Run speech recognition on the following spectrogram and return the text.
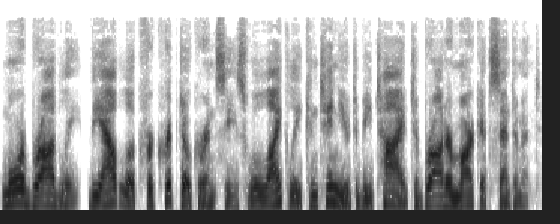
More broadly, the outlook for cryptocurrencies will likely continue to be tied to broader market sentiment.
